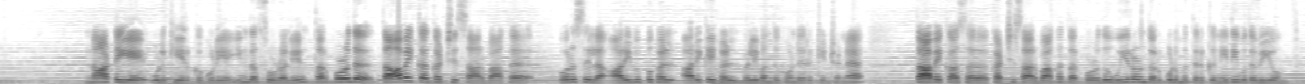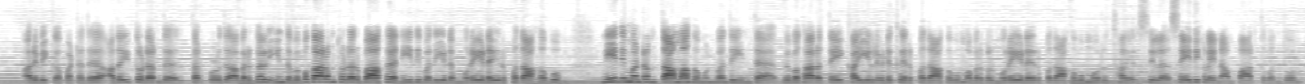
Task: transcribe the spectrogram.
நாட்டையே உலுக்கி இருக்கக்கூடிய இந்த சூழலில் தற்பொழுது தாவைக்க கட்சி சார்பாக ஒரு சில அறிவிப்புகள் அறிக்கைகள் வெளிவந்து கொண்டிருக்கின்றன. தாவைக்கா கட்சி சார்பாக தற்பொழுது உயிரிழந்தோர் குடும்பத்திற்கு நிதி உதவியும் அறிவிக்கப்பட்டது. அதைத் தொடர்ந்து தற்பொழுது அவர்கள் இந்த விவகாரம் தொடர்பாக நீதிபதியிடம் முறையிட இருப்பதாகவும் நீதிமன்றம் தாமாக முன்வந்து இந்த விவகாரத்தை கையில் எடுக்க இருப்பதாகவும் அவர்கள் முறையிட இருப்பதாகவும் ஒரு சில செய்திகளை நாம் பார்த்து வந்தோம்.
